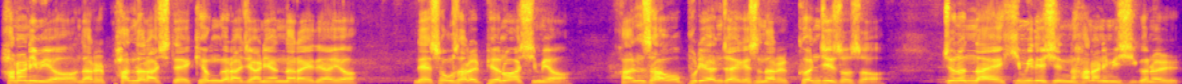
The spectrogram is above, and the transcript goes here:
하나님이여 나를 판단하시되 경건하지 아니한 나라에 대하여 내 송사를 변호하시며 간사하고 불의한 자에게서 나를 건지소서. 주는 나의 힘이 되신 하나님이시거늘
